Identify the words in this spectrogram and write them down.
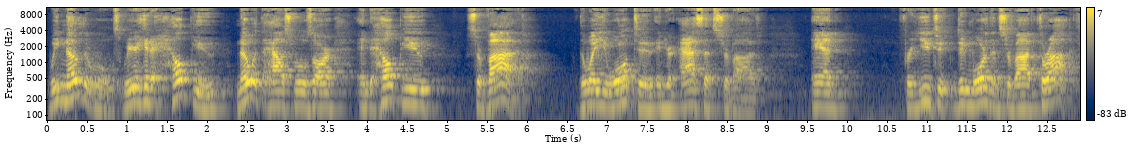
we know the rules. We are here to help you know what the house rules are and to help you survive the way you want to and your assets survive. And for you to do more than survive, thrive.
